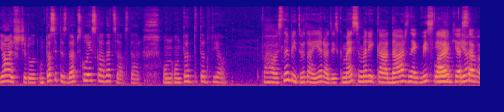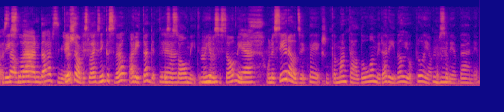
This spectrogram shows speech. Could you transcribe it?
jāizšķirot, un tas ir tas darbs, ko es kā vecāks daru. Un, un tad, tad, jā, Wow, es nebiju to tā ieraudzījis, ka mēs esam arī kā dārznieki visu laiku, ja savu, savu bērnu dārziņu. Tiešām visu laiku, zinu, kas vēl arī tagad. Jā. Es esmu omīte, nu mm -hmm. jau es esmu omīte. Jā. Un es ieraudzīju pēkšņi, ka man tā loma ir arī vēl joprojām par mm -hmm. saviem bērniem.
